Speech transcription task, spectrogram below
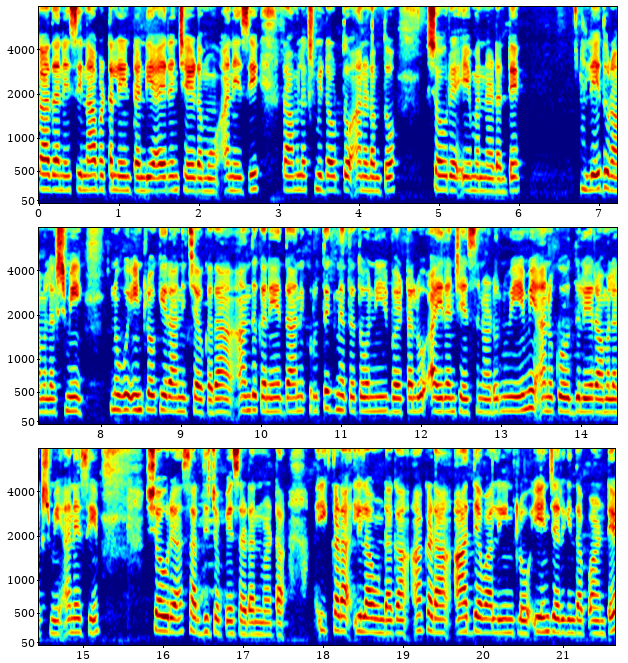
కాదనేసి నా బట్టలు ఏంటండి ఐరన్ చేయడము? అనేసి రామలక్ష్మి డౌట్తో అనడంతో శౌర్య ఏమన్నాడంటే లేదు రామలక్ష్మి నువ్వు ఇంట్లోకి రానిచ్చావు కదా అందుకనే దాని కృతజ్ఞతతో నీ బట్టలు ఐరన్ చేస్తున్నాడు. నువ్వేమీ అనుకోవద్దులే రామలక్ష్మి అనేసి శౌర్య సర్ది చెప్పేశాడనమాట ఇక్కడ ఇలా ఉండగా అక్కడ ఆద్య వాళ్ళ ఇంట్లో ఏం జరిగిందప్ప అంటే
